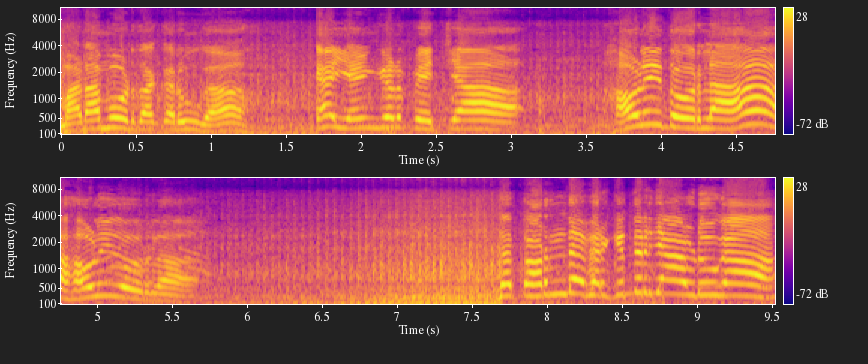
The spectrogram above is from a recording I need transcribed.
ਮਾੜਾ ਮੋੜ ਦਾ ਕਰੂਗਾ। ਇਹ ਯੰਗੜ ਪੇਚਾ। ਹੌਲੀ ਤੋਰ ਲਾ ਹੌਲੀ ਤੋਰ ਲਾ। ਤੇ ਤੁਰਨ ਦੇ ਫਿਰ ਕਿੱਧਰ ਜਾ ਵੜੂਗਾ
